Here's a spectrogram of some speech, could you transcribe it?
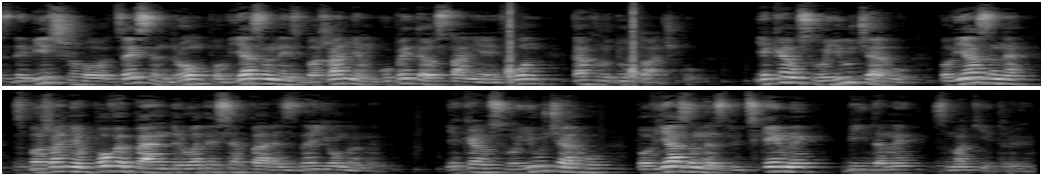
Здебільшого, цей синдром пов'язаний з бажанням купити останній айфон та круту тачку, яке у свою чергу пов'язане з бажанням повипендрюватися перед знайомими, яке у свою чергу пов'язане з людськими бідами з макітрою.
